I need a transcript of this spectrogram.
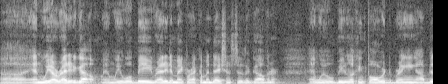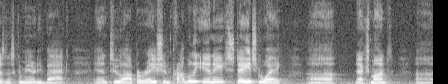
uh, and we are ready to go. And we will be ready to make recommendations to the governor, and we will be looking forward to bringing our business community back into operation, probably in a staged way, uh, next month, uh,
